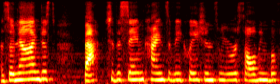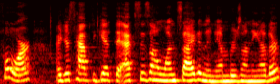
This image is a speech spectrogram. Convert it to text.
And so now I'm just back to the same kinds of equations we were solving before. I just have to get the x's on one side and the numbers on the other.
